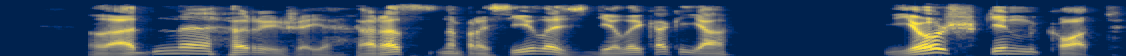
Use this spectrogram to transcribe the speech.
— Ладно, рыжая, раз напросилась, сделай, как я. Ёшкин кот!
